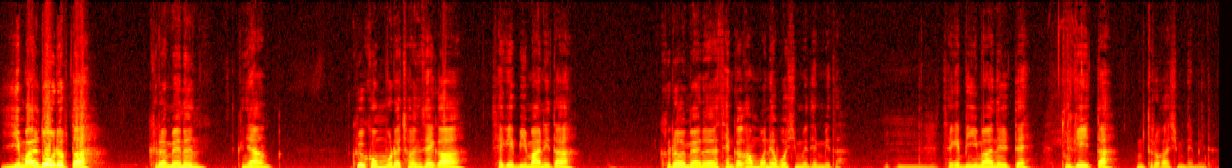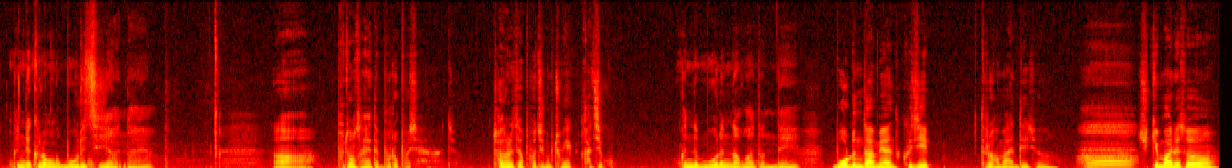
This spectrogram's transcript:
이 말도 어렵다. 그러면은 그냥 그 건물의 전세가 3개 미만이다. 그러면은 생각 한번 해보시면 됩니다. 음, 3개 미만일 때 두 개 있다. 그럼 들어가시면 됩니다. 근데 그런 거 모르지 않아요? 어, 부동산한테 물어보셔야죠. 전월세 보증금 총액 가지고 근데 모른다고 하던데 모른다면 그 집 들어가면 안 되죠. 쉽게 말해서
